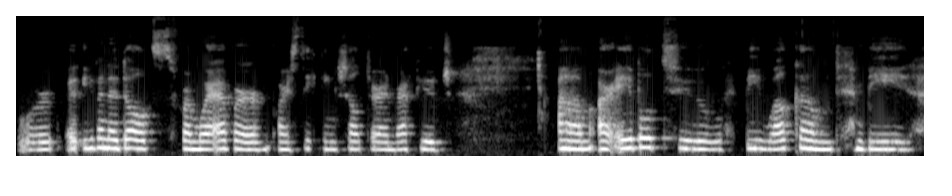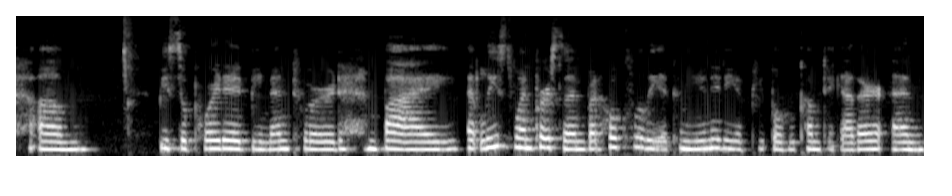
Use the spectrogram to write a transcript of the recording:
or even adults from wherever are seeking shelter and refuge um, are able to be welcomed, be um, be supported, be mentored by at least one person, but hopefully a community of people who come together and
